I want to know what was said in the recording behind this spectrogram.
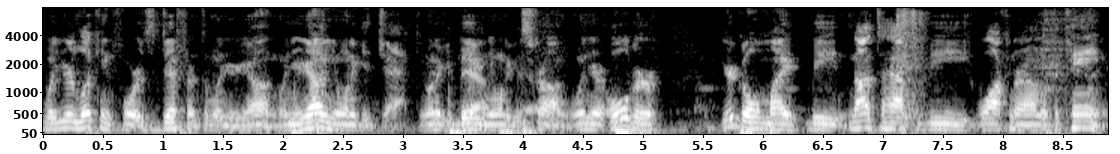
what you're looking for is different than when you're young. When you're young, you want to get jacked, you want to get big, Yeah, and you want to get yeah. strong. When you're older, your goal might be not to have to be walking around with a cane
